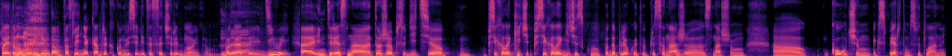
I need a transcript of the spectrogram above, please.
Поэтому мы видим там в последних кадрах, как он веселится с очередной там богатой дивой. А, интересно тоже обсудить э, психологич- психологическую подоплеку этого персонажа с нашим э, коучем, экспертом Светланой.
